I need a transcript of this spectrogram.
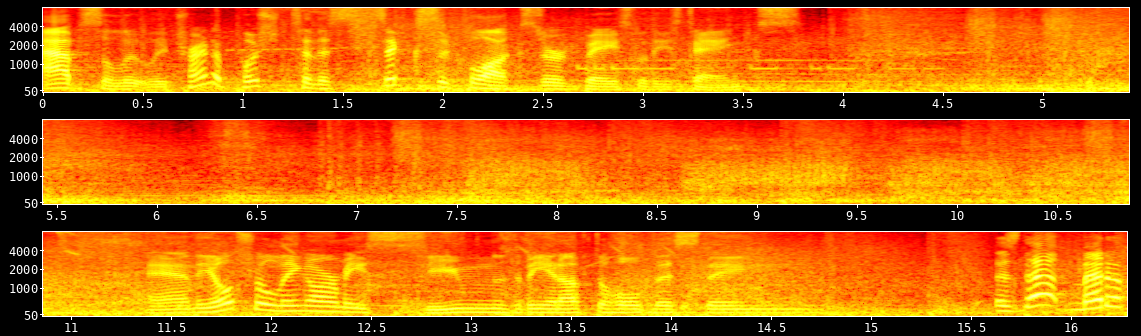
Absolutely. Trying to push to the 6 o'clock Zerg base with these tanks. And the Ultra Ling army seems to be enough to hold this thing. Is that meta...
